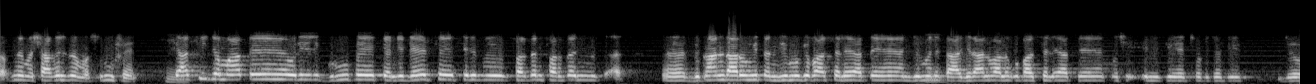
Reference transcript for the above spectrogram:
अपने मशागिल में मसरूफ हैं हम्म। सियासी जमातें और ये ग्रुप है कैंडिडेट्स हैं सिर्फ़ फर्दन फर्दन दुकानदारों की तंजीमों के पास चले जाते हैं अंजुमन हम्म। ताजरान वालों के पास चले जाते हैं कुछ इनके छोटी छोटी जो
